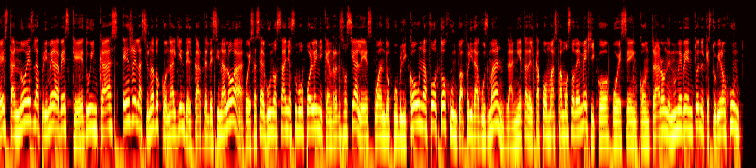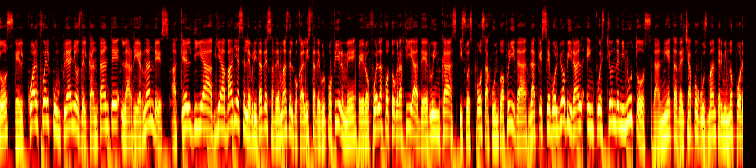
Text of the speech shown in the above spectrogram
Esta no es la primera vez que Edwin Cass es relacionado con alguien del cártel de Sinaloa, pues hace algunos años hubo polémica en redes sociales cuando publicó una foto junto a Frida Guzmán, la nieta del capo más famoso de México, pues se encontraron en un evento en el que estuvieron juntos, el cual fue el cumpleaños del cantante Larry Hernández. Aquel día había varias celebridades además del vocalista de Grupo Firme, pero fue la fotografía de Edwin Cass y su esposa junto a Frida la que se volvió viral en cuestión de minutos. La nieta del Chapo Guzmán terminó por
